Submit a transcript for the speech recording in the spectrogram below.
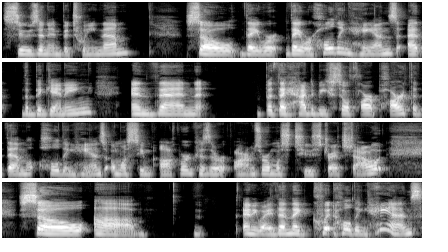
Susan in between them so they were they were holding hands at the beginning and then but they had to be so far apart that them holding hands almost seemed awkward because their arms were almost too stretched out. So um anyway, then they quit holding hands,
